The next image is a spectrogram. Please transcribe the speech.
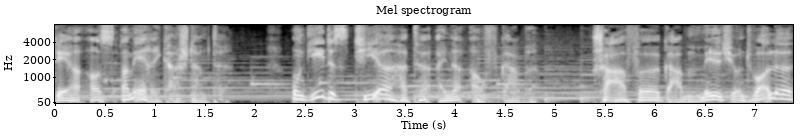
der aus Amerika stammte. Und jedes Tier hatte eine Aufgabe. Schafe gaben Milch und Wolle,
